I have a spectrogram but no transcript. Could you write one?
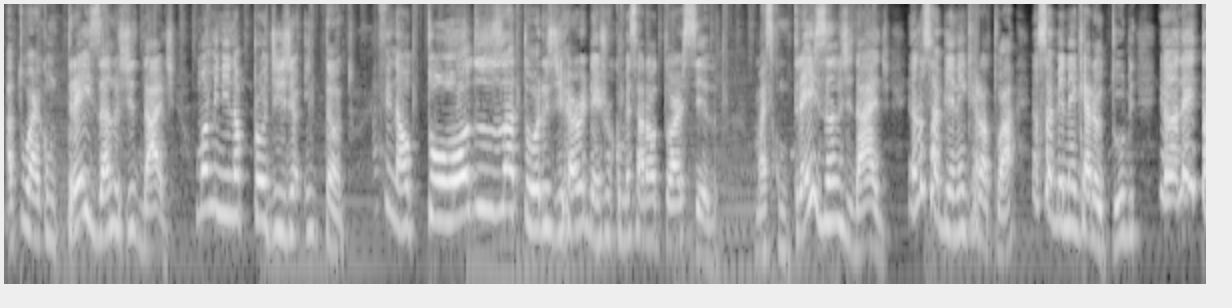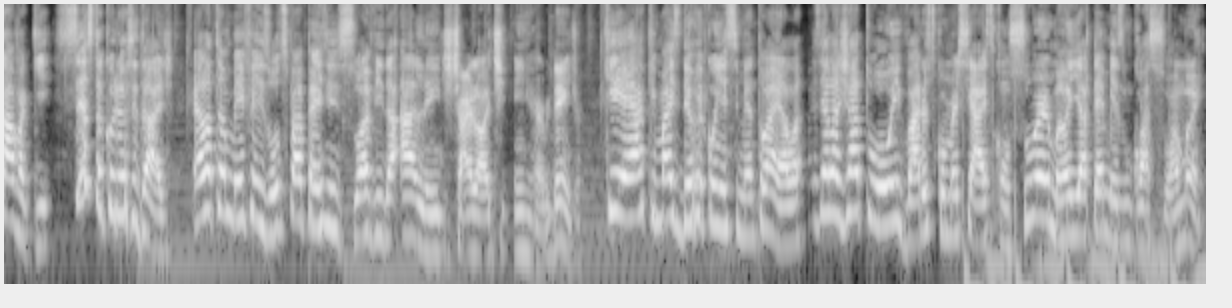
atuar com 3 anos de idade, uma menina prodígia em tanto. Afinal, todos os atores de Harry Danger começaram a atuar cedo. Mas com 3 anos de idade, eu não sabia nem que era atuar, eu sabia nem que era YouTube, eu nem tava aqui. Sexta curiosidade, ela também fez outros papéis em sua vida além de Charlotte em Harry Danger, que é a que mais deu reconhecimento a ela, mas ela já atuou em vários comerciais com sua irmã e até mesmo com a sua mãe.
